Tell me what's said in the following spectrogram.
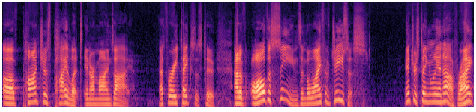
of Pontius Pilate in our mind's eye. That's where he takes us to out of all the scenes in the life of Jesus. Interestingly enough, right?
